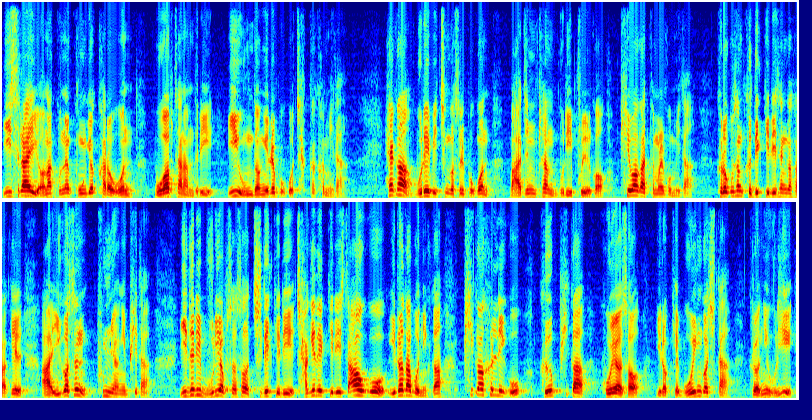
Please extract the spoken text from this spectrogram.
이스라엘 연합군을 공격하러 온 모압 사람들이 이 웅덩이를 보고 착각합니다. 해가 물에 비친 것을 보곤 맞은편 물이 붉어 피와 같음을 봅니다. 그러고선 그들끼리 생각하길 아 이것은 분명히 피다. 이들이 물이 없어서 지들끼리 자기들끼리 싸우고 이러다 보니까 피가 흘리고 그 피가 고여서 이렇게 모인 것이다. 그러니 우리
